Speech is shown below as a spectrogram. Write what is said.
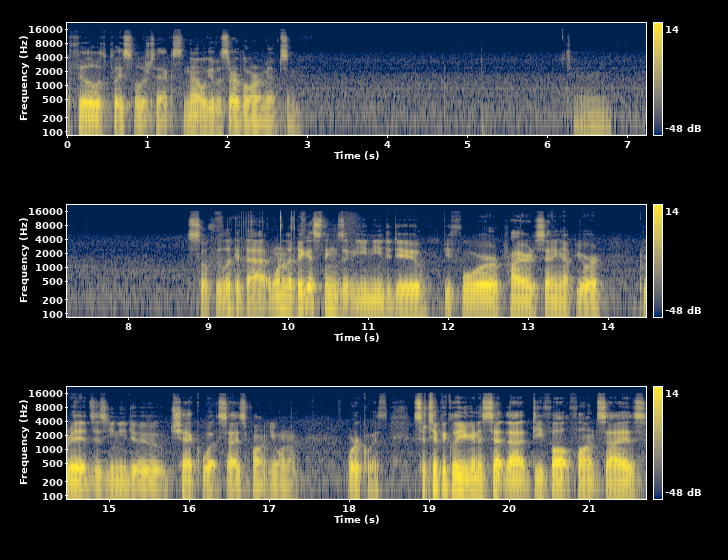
fill with placeholder text and that will give us our lorem ipsum. Okay so if we look at that one of the biggest things that you need to do before prior to setting up your grids is you need to check what size font you want to work with. So typically you're going to set that default font size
